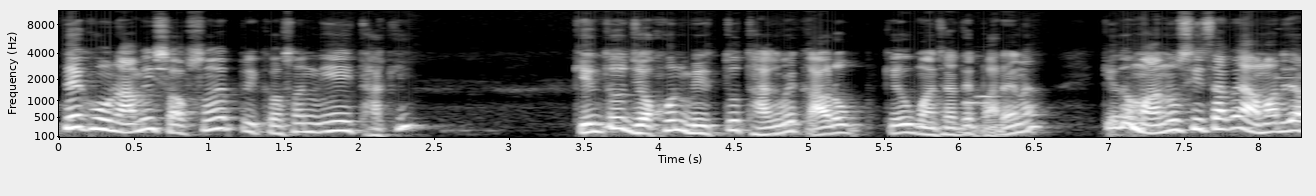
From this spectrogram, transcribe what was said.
দেখুন আমি সবসময় প্রিকশন নিয়েই থাকি। কিন্তু যখন মৃত্যু থাকবে কারও কেউ বাঁচাতে পারে না। কিন্তু মানুষ হিসাবে আমার যা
